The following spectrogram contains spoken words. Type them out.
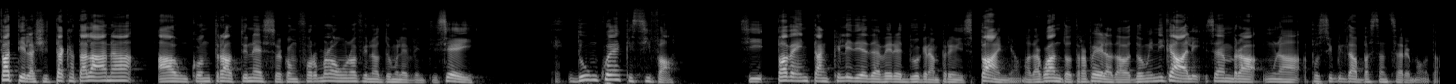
Infatti la città catalana ha un contratto in essere con Formula 1 fino al 2026. E dunque che si fa? Si paventa anche l'idea di avere due Gran Premi in Spagna, ma da quanto trapela da Domenicali sembra una possibilità abbastanza remota.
